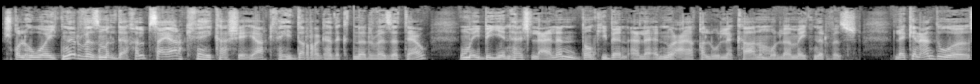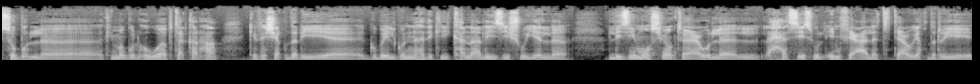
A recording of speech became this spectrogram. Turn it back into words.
شغل هو يتنرفز من الداخل بصح يعرف كيفاه يكاشيه يعرف كيفاه يدرج هذاك النرفزه تاعو وما يبينهاش للعلن donc يبان على إنه عاقل ولا calme ولا ما يتنرفزش. لكن عنده سبل آه، كما نقول هو ابتكرها كيفاش يقدر قبيل قلنا هذيك يكاناليزي شوية لي زيموسيون تاعو الأحاسيس والإنفعالات تاعو يقدر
